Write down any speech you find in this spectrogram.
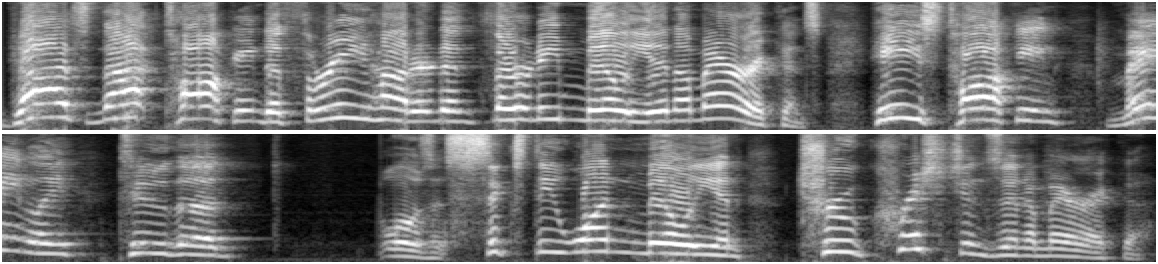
God's not talking to 330 million Americans. He's talking mainly to the what was it? 61 million true Christians in America.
